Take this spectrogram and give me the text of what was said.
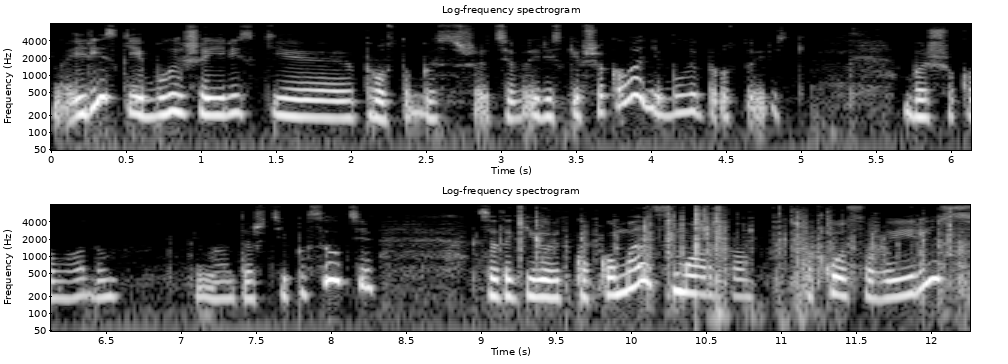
іріски, і були ще іріски просто без ці іріски в шоколаді, були просто іріски без шоколаду. Е, Теж в посилці. Це такий від Кокомелс марка, кокосовий ріс,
